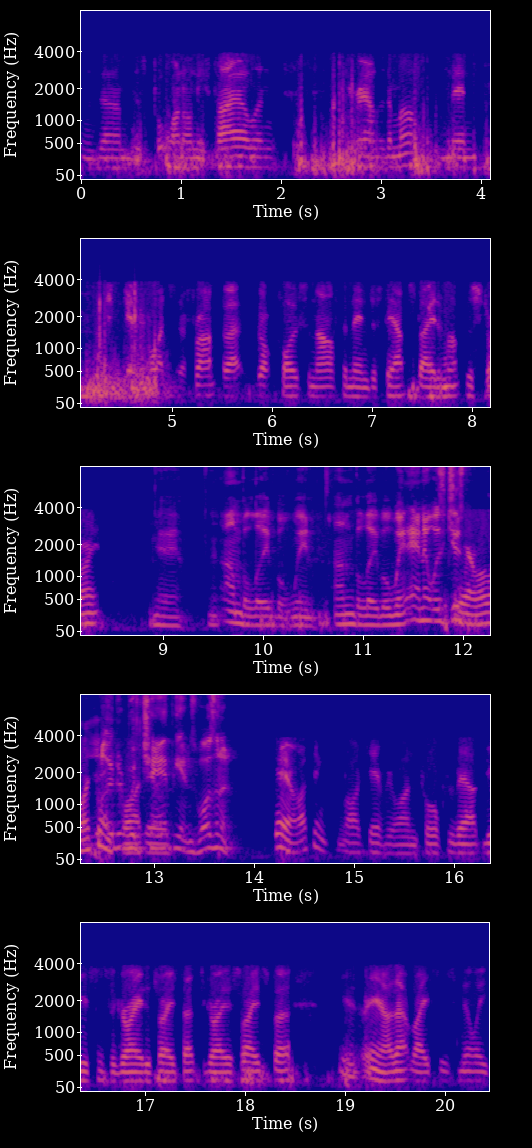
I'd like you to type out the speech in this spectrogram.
And um, just put one on his tail and he rounded him up, and then didn't get right to the front, but got close enough, and then just outstayed him up the straight. Yeah, an unbelievable win, unbelievable win, and it was just Yeah, well, loaded with champions, wasn't it? Yeah, I think like everyone talks about, this is the greatest race, that's the greatest race, but you know that race was nearly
